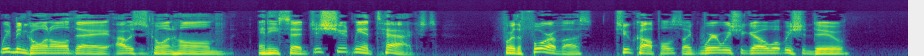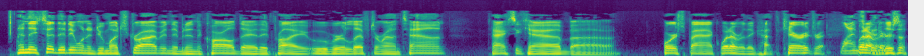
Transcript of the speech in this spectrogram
we'd been going all day. I was just going home, and he said, "Just shoot me a text for the four of us, two couples, like where we should go, what we should do." And they said they didn't want to do much driving. They've been in the car all day. They'd probably Uber, Lyft around town, taxi cab, uh, horseback, whatever they got, the carriage, ride, Lime whatever. scooter. There's a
